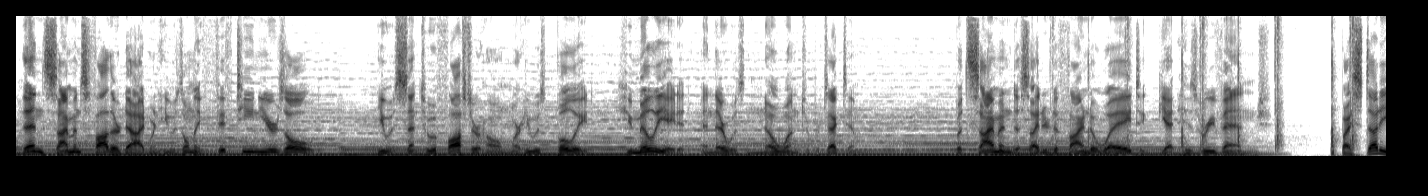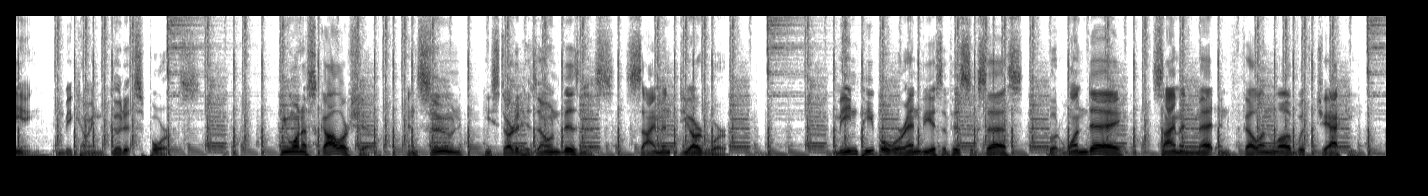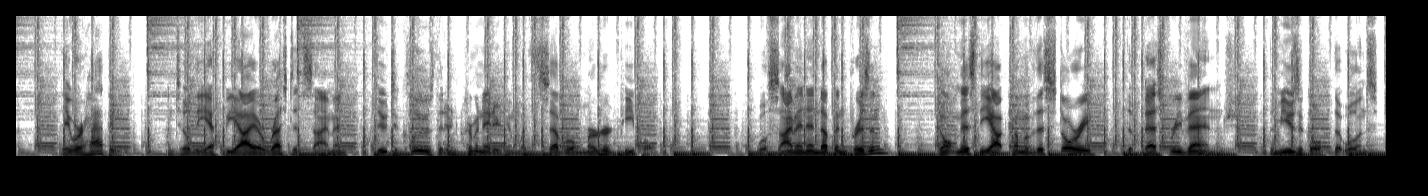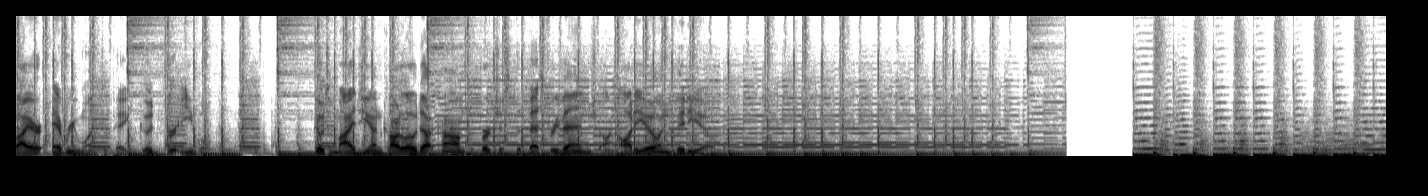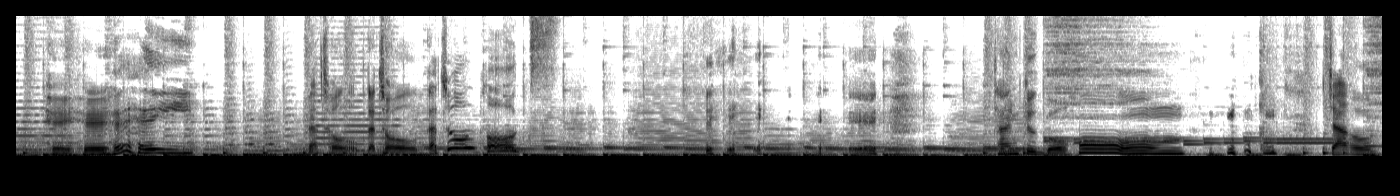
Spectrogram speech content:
Then Simon's father died when he was only 15 years old. He was sent to a foster home where he was bullied, humiliated, and there was no one to protect him. But Simon decided to find a way to get his revenge by studying and becoming good at sports. He won a scholarship, and soon he started his own business, Simon's Yardwork. Mean people were envious of his success, but one day, Simon met and fell in love with Jackie. They were happy until the FBI arrested Simon due to clues that incriminated him with several murdered people. Will Simon end up in prison? Don't miss the outcome of this story The Best Revenge, the musical that will inspire everyone to pay good for evil. Go to mygiancarlo.com to purchase The Best Revenge on audio and video. Hey, hey, hey, hey. That's all, that's all, that's all, folks. Time to go home. Ciao.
